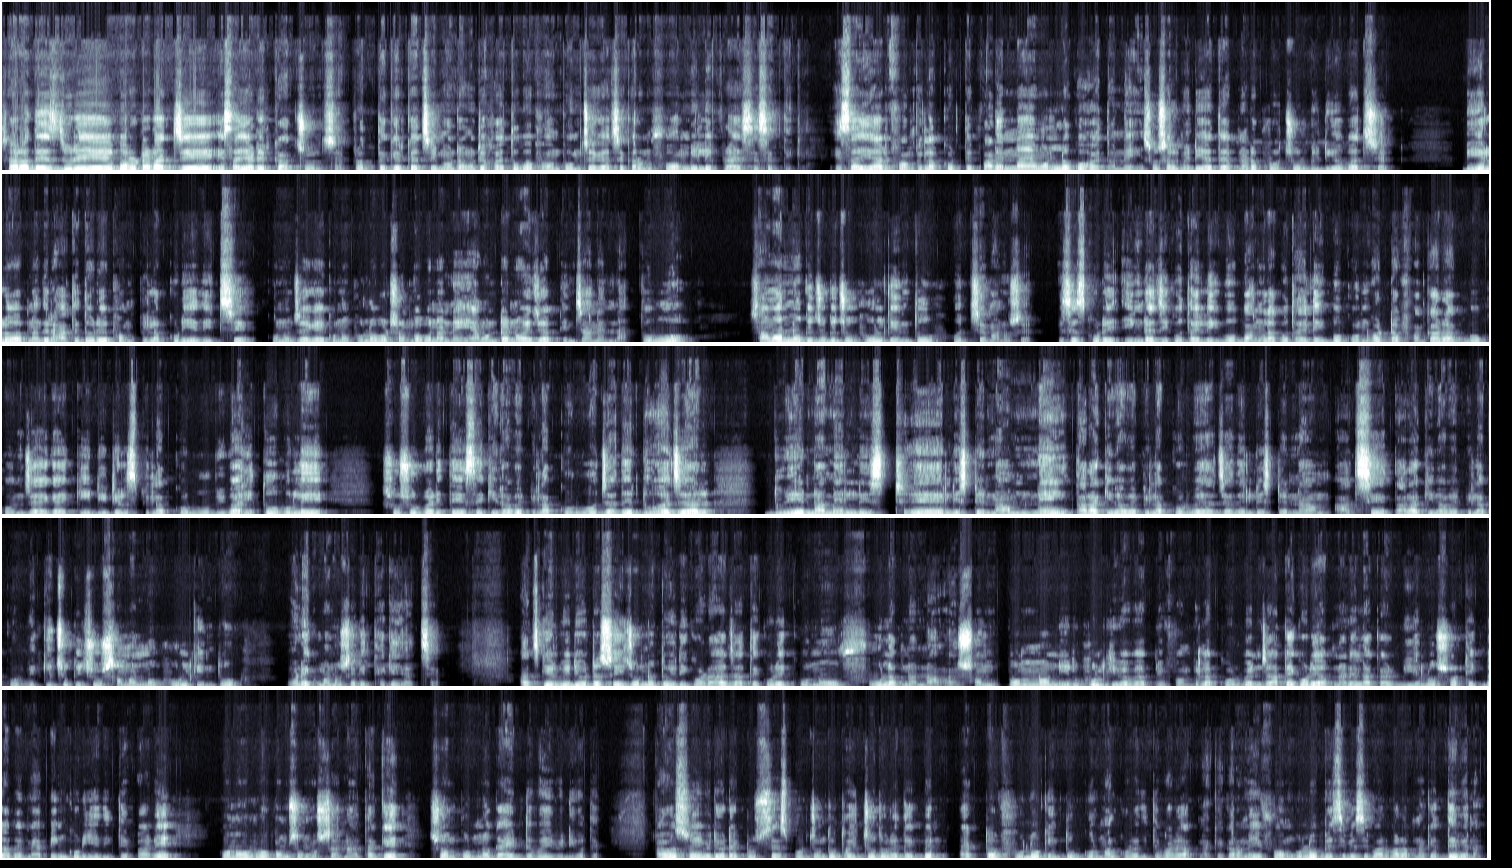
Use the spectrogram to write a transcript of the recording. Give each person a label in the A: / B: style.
A: সারা দেশ জুড়ে বারোটা রাজ্যে এসআইআরের কাজ চলছে। প্রত্যেকের কাছেই মোটামুটি হয়তো বা ফর্ম পৌঁছে গেছে, কারণ ফর্ম বিলি প্রায় শেষের দিকে। এসআইআর ফর্ম ফিল আপ করতে পারেন না এমন লোকও হয়তো নেই। সোশ্যাল মিডিয়াতে আপনারা প্রচুর ভিডিও পাচ্ছেন। বিএলও আপনাদের হাতে ধরে ফর্ম ফিল আপ করিয়ে দিচ্ছে। কোনো জায়গায় কোনো ভুল হওয়ার সম্ভাবনা নেই। এমনটা নয় যে আপনি জানেন না। তবুও সামান্য কিছু কিছু ভুল কিন্তু হচ্ছে মানুষের। বিশেষ করে ইংরাজি কোথায় লিখব, বাংলা কোথায় লিখব, কোন ঘরটা ফাঁকা রাখব, কোন জায়গায় কি ডিটেলস ফিল আপ করব, বিবাহিত হলে শ্বশুর বাড়িতে এসে কীভাবে ফিল আপ করব? যাদের দু হাজার দুইয়ের নামের লিস্ট লিস্টে নাম নেই, তারা কীভাবে ফিল আপ করবে? আর যাদের লিস্টে নাম আছে, তারা কীভাবে ফিল আপ করবে? কিছু কিছু সামান্য ভুল কিন্তু অনেক মানুষেরই থেকে যাচ্ছে। আজকের ভিডিওটা সেই জন্য তৈরি করা যাতে করে কোনো ভুল আপনার না হয়। সম্পূর্ণ নির্ভুল কীভাবে আপনি ফর্ম ফিল করবেন, যাতে করে আপনার এলাকার বিএলও সঠিকভাবে ম্যাপিং করিয়ে দিতে পারে, কোনো রকম সমস্যা না থাকে, সম্পূর্ণ গাইড দেবো এই ভিডিওতে। অবশ্যই ভিডিওটা একটু শেষ পর্যন্ত ধৈর্য ধরে দেখবেন, একটা ভুলও কিন্তু গোলমাল করে দিতে পারে আপনাকে, কারণ এই ফর্মগুলো বেশি বেশি বারবার আপনাকে দেবে না।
